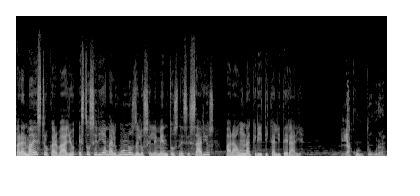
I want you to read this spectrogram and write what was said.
Para el maestro Carballo, estos serían algunos de los elementos necesarios para una crítica literaria. La cultura.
